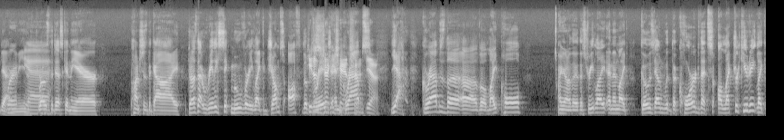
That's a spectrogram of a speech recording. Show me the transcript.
Yeah, Where- and then he yeah. throws the disc in the air, punches the guy, does that really sick move where he like jumps off the He bridge and Chan shit, grabs, yeah. yeah, grabs the uh, the light pole, you know, the the street light, and then like goes down with the cord that's electrocuting, like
